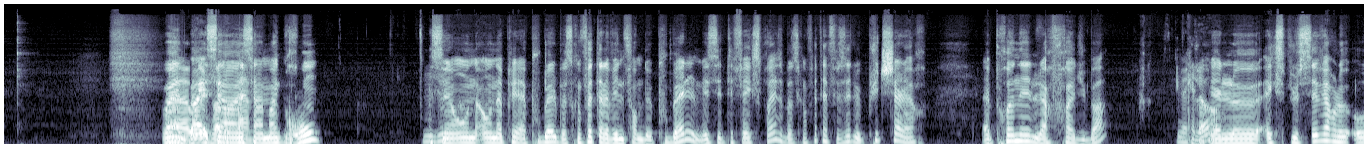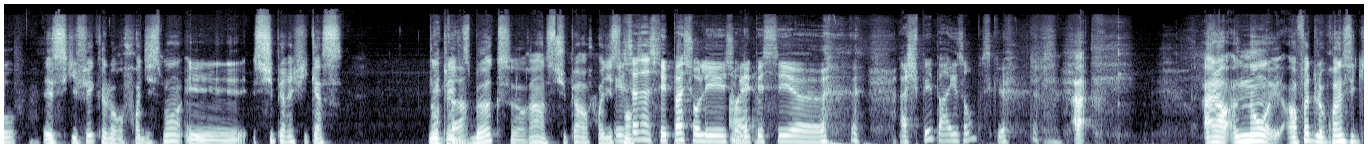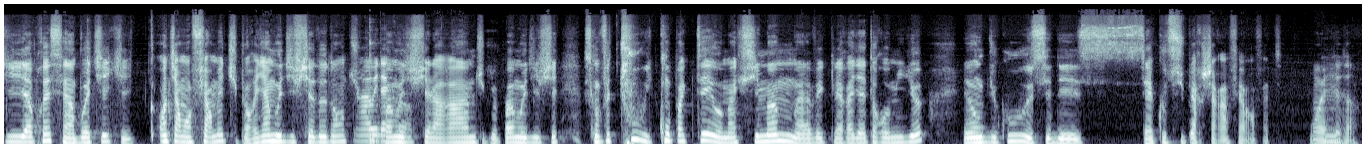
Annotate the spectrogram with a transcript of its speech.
Ouais, euh, bah, c'est un, Mac rond. Mhm. On, on, appelait la poubelle parce qu'en fait, elle avait une forme de poubelle, mais c'était fait exprès parce qu'en fait, elle faisait le puits de chaleur. Elle prenait l'air froid du bas, elle euh, expulsait vers le haut, et ce qui fait que le refroidissement est super efficace. Donc la Xbox aura un super refroidissement. Et ça, ça se fait pas sur les, sur les PC HP par exemple parce que... Alors non, en fait le problème c'est qu'après c'est un boîtier qui est entièrement fermé, tu peux rien modifier dedans, tu ah peux pas modifier la RAM, tu peux pas modifier parce qu'en fait tout est compacté au maximum avec les radiateurs au milieu et donc du coup c'est des ça coûte super cher à faire en fait. Ouais, c'est mm. ça.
